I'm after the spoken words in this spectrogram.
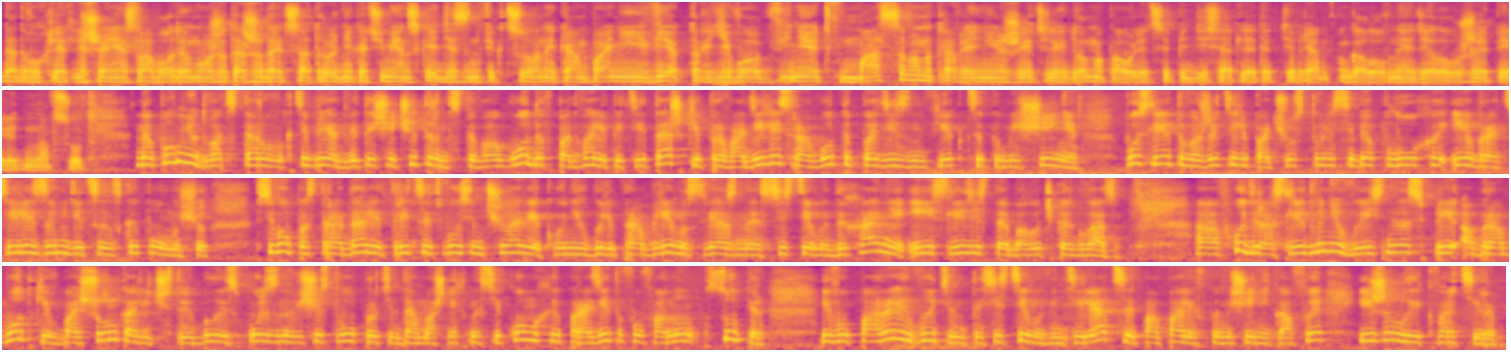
До двух лет лишения свободы может ожидать сотрудника тюменской дезинфекционной компании «Вектор». Его обвиняют в массовом отравлении жителей дома по улице 50 лет октября. Уголовное дело уже передано в суд. Напомню, 22 октября 2014 года в подвале пятиэтажки проводились работы по дезинфекции помещения. После этого жители почувствовали себя плохо и обратились за медицинской помощью. Всего пострадали 38 человек. У них были проблемы, связанные с системой дыхания и слизистой оболочкой глаза. А В ходе расследования выяснилось, при обработке в большом количестве было использовано вещество против домашних насекомых и паразитов уфанон супер. Его пары, вытянутые системы вентиляции, попали в помещение кафе и жилые квартиры.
